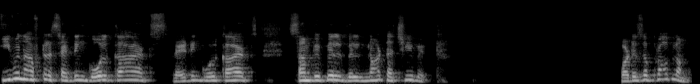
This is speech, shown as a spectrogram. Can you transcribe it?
even after setting goal cards, writing goal cards, some people will not achieve it. What is the problem?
